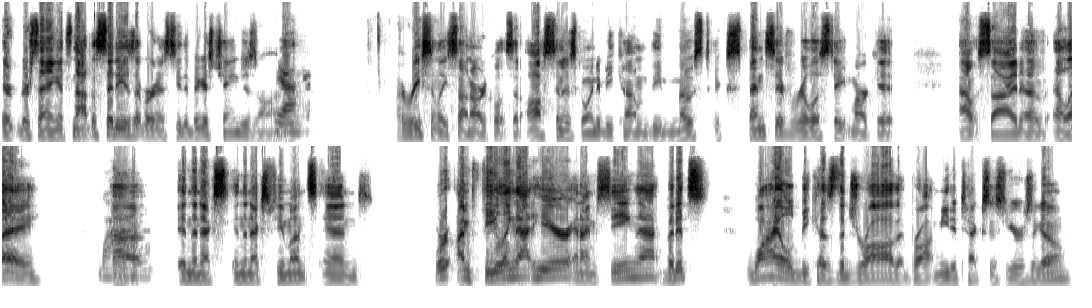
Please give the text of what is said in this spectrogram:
They're, they're saying it's not the cities that we're going to see the biggest changes on. Yeah. I recently saw an article that said Austin is going to become the most expensive real estate market outside of LA wow. uh, in the next in the next few months, and we're I'm feeling that here and I'm seeing that, but it's wild because the draw that brought me to Texas years ago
